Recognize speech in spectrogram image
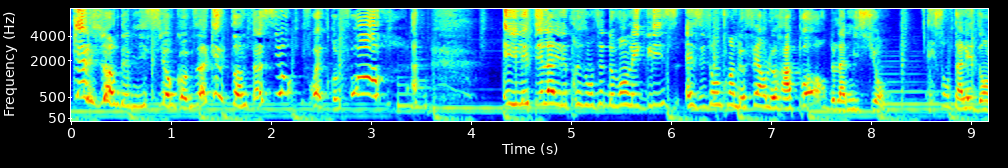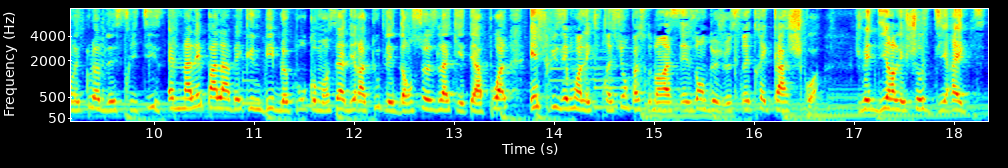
Quel genre de mission comme ça Quelle tentation Il faut être fort Et il était là, il est présenté devant l'église. Elles étaient en train de faire le rapport de la mission. Elles sont allées dans le club de striptease. Elles n'allaient pas là avec une Bible pour commencer à dire à toutes les danseuses là qui étaient à poil, excusez-moi l'expression parce que dans la saison 2, je serai très cash quoi. Je vais dire les choses directes.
